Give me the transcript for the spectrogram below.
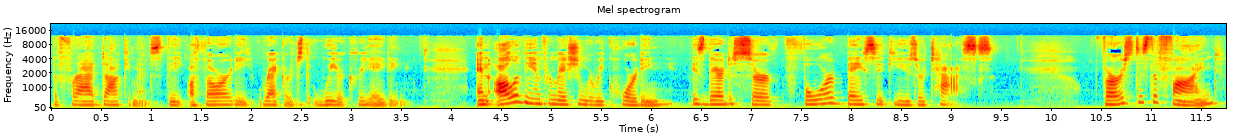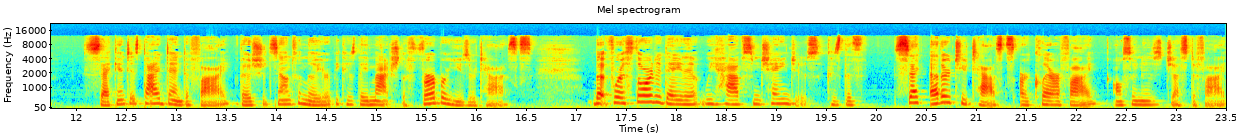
the FRAD documents, the authority records that we are creating. And all of the information we're recording is there to serve four basic user tasks. First is to find, second is to identify. Those should sound familiar because they match the FRBR user tasks. But for authority data, we have some changes because the sec- other two tasks are clarify, also known as justify.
